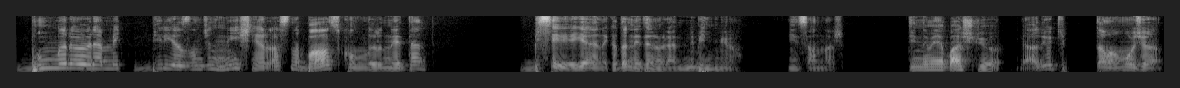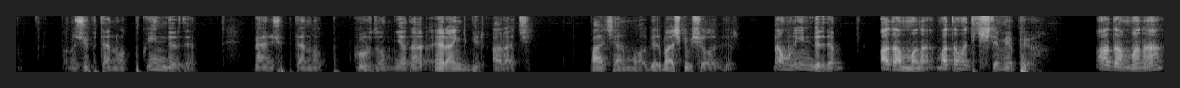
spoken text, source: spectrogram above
bunları öğrenmek bir yazılımcının ne işine yarar? Aslında bazı konuları neden bir seviyeye gelene kadar neden öğrendiğini bilmiyor insanlar. Dinlemeye başlıyor. Ya diyor ki tamam hoca bana Jupyter Notebook'u indirdi. Ben Jupyter Notebook kurdum ya da herhangi bir araç. PyCharm olabilir, başka bir şey olabilir. Ben bunu indirdim. Adam bana matematik işlemi yapıyor. Adam bana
